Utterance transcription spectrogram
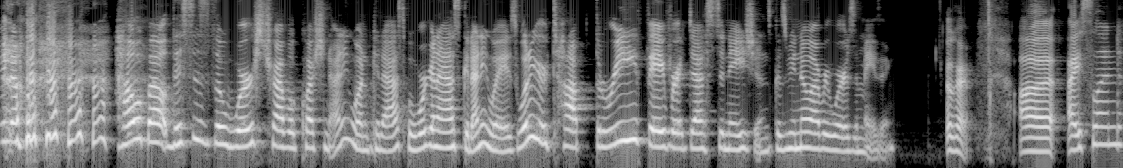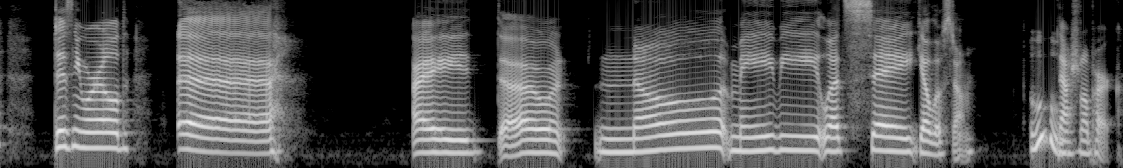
I know. How about this is the worst travel question anyone could ask, but we're going to ask it anyways. What are your top three favorite destinations? Because we know everywhere is amazing. okay. Uh, Iceland, Disney World. Uh, I don't know. Maybe let's say Yellowstone Ooh. National Park.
